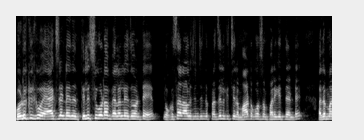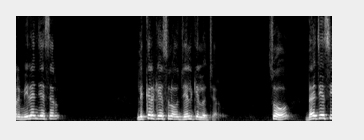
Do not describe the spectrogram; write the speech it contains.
కొడుకుకి యాక్సిడెంట్ అయిందని తెలిసి కూడా వెళ్ళలేదు అంటే ఒకసారి ఆలోచించింది ప్రజలకు ఇచ్చిన మాట కోసం పరిగెత్తి అంటే అదే మరి మీరేం చేశారు? లిక్కర్ కేసులో జైలుకి వెళ్ళి వచ్చారు సో దయచేసి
